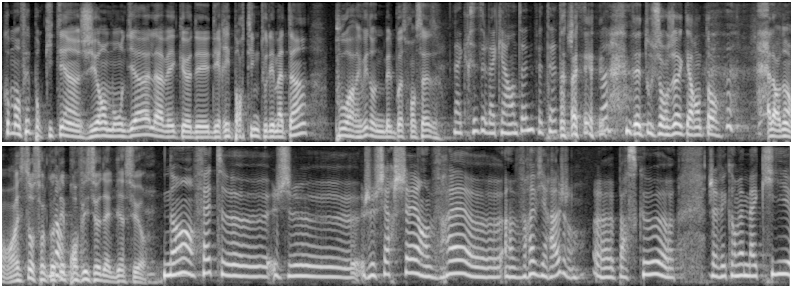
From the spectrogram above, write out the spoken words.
Comment on fait pour quitter un géant mondial avec euh, des, des reportings tous les matins pour arriver dans une belle boîte française? La crise de la quarantaine peut-être Vous avez tout changé à 40 ans alors non, restons sur le côté non. professionnel, bien sûr. Non, en fait, euh, je, je, cherchais un vrai, euh, un vrai virage euh, parce que j'avais quand même acquis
